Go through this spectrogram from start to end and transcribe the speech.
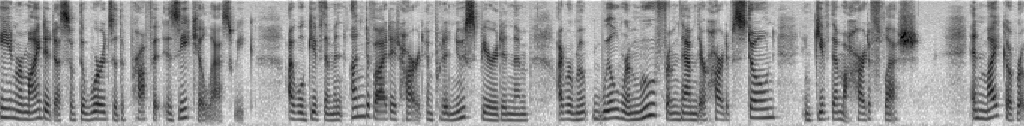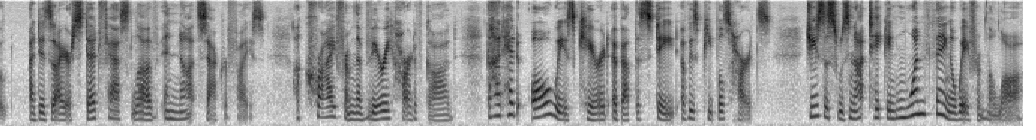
Ian reminded us of the words of the prophet Ezekiel last week. I will give them an undivided heart and put a new spirit in them. I remo- will remove from them their heart of stone and give them a heart of flesh. And Micah wrote, I desire steadfast love and not sacrifice, a cry from the very heart of God. God had always cared about the state of his people's hearts. Jesus was not taking one thing away from the law,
